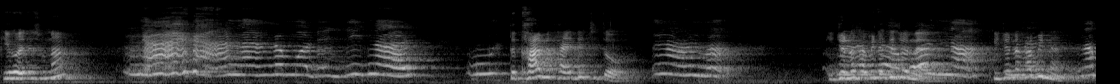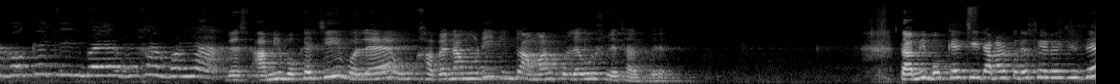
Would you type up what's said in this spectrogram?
কি হয়েছে শোনা তো খা আমি খাই দিচ্ছি তো। কি জন্য খাবি না কি জন্য? কি জন্য খাবি না? বেশ আমি বকেছি বলে ও খাবে না মুড়ি কিন্তু আমার কোলে ও শুয়ে থাকবে। তা আমি বকেছি আমার কোলে শুয়ে রয়েছে যে?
